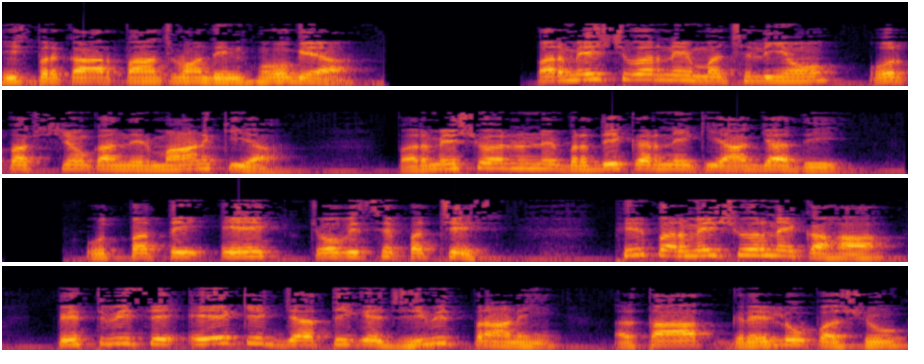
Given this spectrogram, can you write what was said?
इस प्रकार पांचवा दिन हो गया। परमेश्वर ने मछलियों और पक्षियों का निर्माण किया। परमेश्वर ने वृद्धि करने की आज्ञा दी। उत्पत्ति एक, चौबीस से पच्चीस। फिर परमेश्वर ने कहा, पृथ्वी से एक एक जाति के जीवित प्राणी, अर्थात घरेलू पशु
